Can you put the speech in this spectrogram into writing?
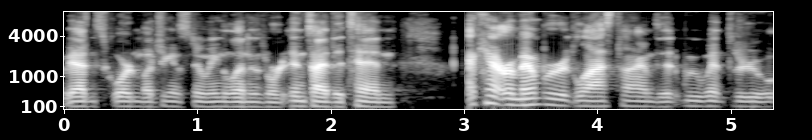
We hadn't scored much against New England and we're inside the 10. I can't remember the last time that we went through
